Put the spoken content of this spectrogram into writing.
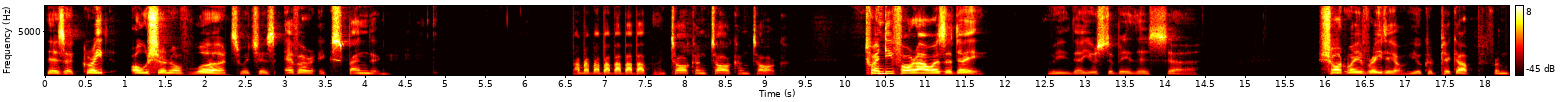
There's a great ocean of words which is ever expanding. Talk and talk and talk. 24 hours a day. We, there used to be this uh, shortwave radio you could pick up from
